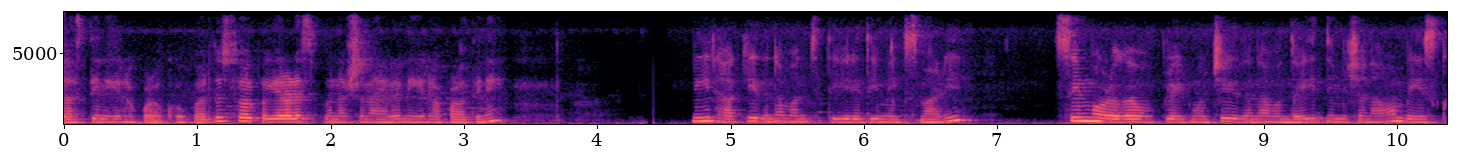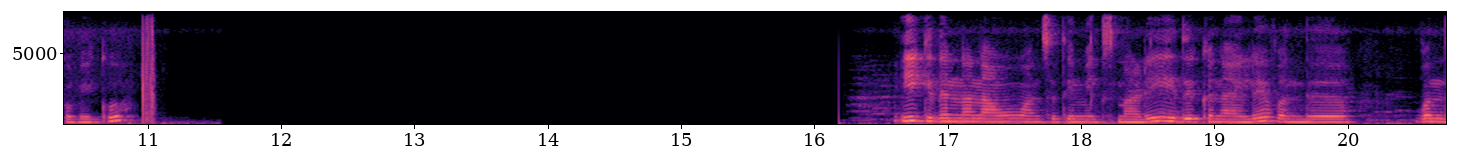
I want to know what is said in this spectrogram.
ಜಾಸ್ತಿ ನೀರು ಹಾಕೊಳಕ್ಕೆ ಹೋಗಬಾರ್ದು. ಸ್ವಲ್ಪ ಎರಡು ಸ್ಪೂನಷ್ಟು ನಾನು ಇಲ್ಲಿ ನೀರು ಹಾಕೊಳತ್ತೀನಿ ನೀರು ಹಾಕಿ ಇದನ್ನು ಒಂದು ಸತಿ ಈ ರೀತಿ ಮಿಕ್ಸ್ ಮಾಡಿ, ಸಿಮ್ ಒಳಗೆ ಪ್ಲೇಟ್ ಮುಚ್ಚಿ ಇದನ್ನು ಒಂದು ಐದು ನಿಮಿಷ ನಾವು ಬೇಯಿಸ್ಕೋಬೇಕು. ಈಗ ಇದನ್ನು ನಾವು ಒಂದು ಸತಿ ಮಿಕ್ಸ್ ಮಾಡಿ ಇದಕ್ಕೆ ನಾ ಇಲ್ಲಿ ಒಂದು ಒಂದು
